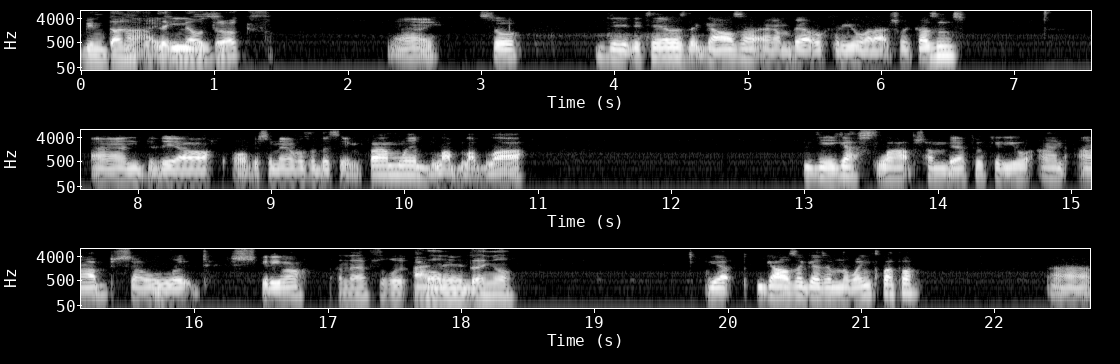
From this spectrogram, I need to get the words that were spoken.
been done for taking all drugs. Aye. So they, they tell us that Garza and Humberto Carrillo are actually cousins. And they are obviously members of the same family, blah, blah, blah. Vega slaps Humberto Carrillo an absolute screamer. An absolute then- humdinger. Yep, Garza gives him the wing clipper. Uh,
